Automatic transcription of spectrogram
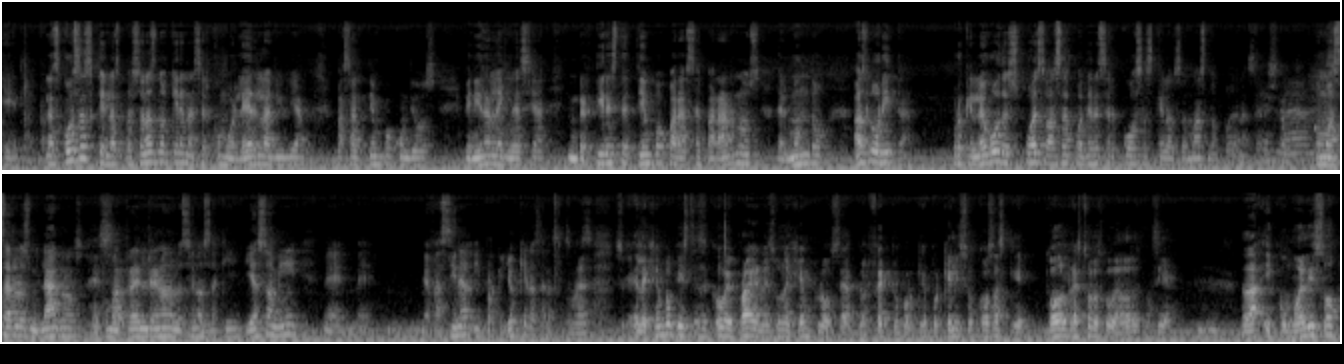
en- las cosas que las personas no quieren hacer, como leer la Biblia, pasar tiempo con Dios, venir a la iglesia, invertir este tiempo para separarnos del mundo, hazlo ahorita. Porque luego después vas a poder hacer cosas que los demás no pueden hacer. Exacto. Como hacer los milagros, como traer el reino de los cielos aquí. Y eso a mí me, me, me fascina y porque yo quiero hacer esas cosas. El ejemplo que diste de Kobe Bryant es un ejemplo, o sea, perfecto. ¿Por qué? Porque él hizo cosas que todo el resto de los jugadores no hacían. Y como él hizo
